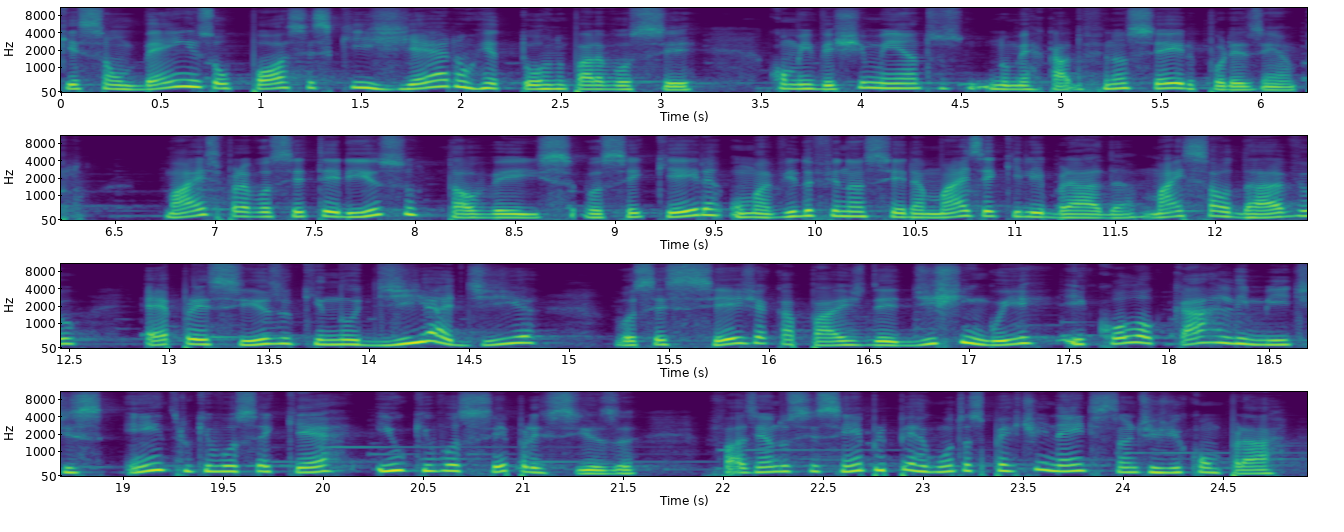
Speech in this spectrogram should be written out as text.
que são bens ou posses que geram retorno para você, como investimentos no mercado financeiro, por exemplo. Mas para você ter isso, talvez você queira uma vida financeira mais equilibrada, mais saudável, é preciso que no dia a dia você seja capaz de distinguir e colocar limites entre o que você quer e o que você precisa, fazendo-se sempre perguntas pertinentes antes de comprar,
